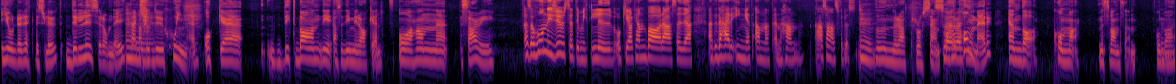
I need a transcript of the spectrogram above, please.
gjorde rätt beslut. Det lyser om dig. Tack. Alltså du skiner. Och eh, ditt barn, det, alltså det är mirakel. Och han, eh, sorry. Alltså hon är ljuset i mitt liv och jag kan bara säga att det här är inget annat än han, alltså hans förlust. Hundra procent. Så Och han kommer en dag komma med svansen och bara,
